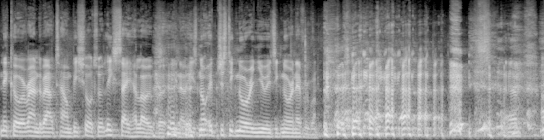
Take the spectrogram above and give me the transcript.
Nico around about town, be sure to at least say hello. But you know, he's not just ignoring you; he's ignoring everyone. Um,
